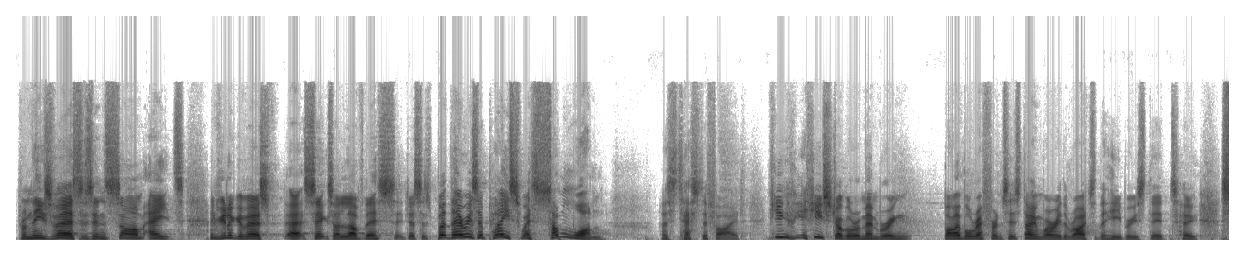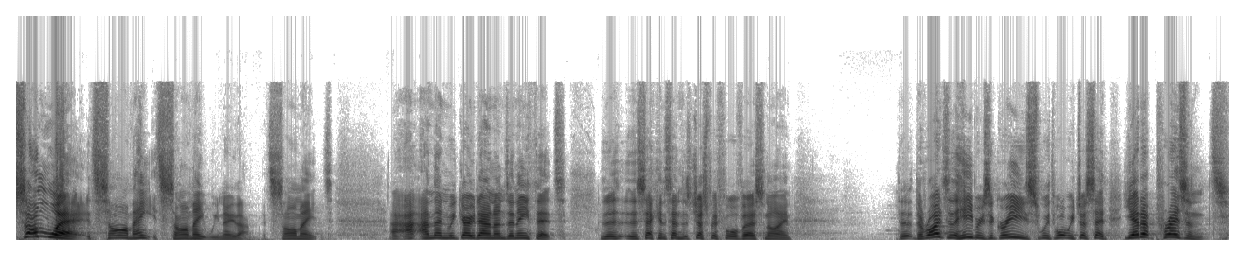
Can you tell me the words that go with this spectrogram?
from these verses in Psalm 8. And if you look at verse uh, 6, I love this. It just says, But there is a place where someone has testified. If you, if you struggle remembering Bible references, don't worry, the writer of the Hebrews did too. Somewhere, it's Psalm 8. It's Psalm 8, we know that. It's Psalm 8. Uh, and then we go down underneath it, the, the second sentence just before verse 9. The, the writer of the Hebrews agrees with what we just said. Yet at present,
